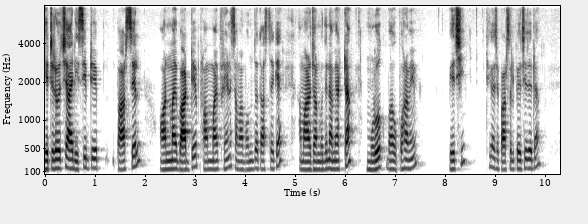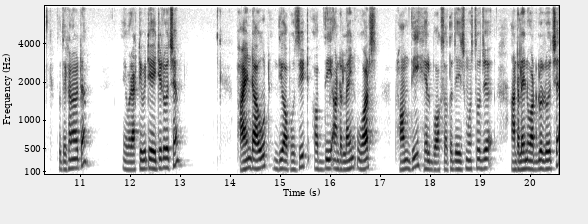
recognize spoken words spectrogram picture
এতে রয়েছে I received a parcel on my birthday from my friends আমার বন্ধুদের কাছ থেকে। আমার জন্মদিনে আমি একটা মোড়ক বা উপহার আমি পেয়েছি। ঠিক আছে পার্সেল পেয়েছি যেটা। তো দেখে নাও এটা। এবার অ্যাক্টিভিটি এইটে রয়েছে। Find out the opposite of the underline words from the help box অর্থাৎ এই সমস্ত যে আন্ডারলাইন ওয়ার্ডগুলো রয়েছে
